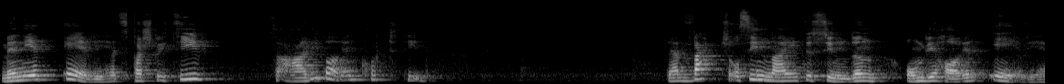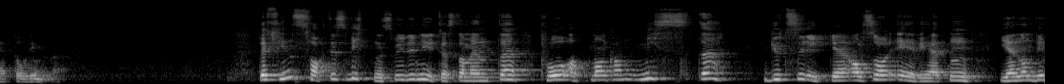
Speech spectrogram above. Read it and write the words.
Men i et evighetsperspektiv så er de bare en kort tid. Det er verdt å si nei til synden om vi har en evighet å vinne. Det fins faktisk vitnesbyrd i Nytestamentet på at man kan miste Guds rike, altså evigheten, gjennom de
